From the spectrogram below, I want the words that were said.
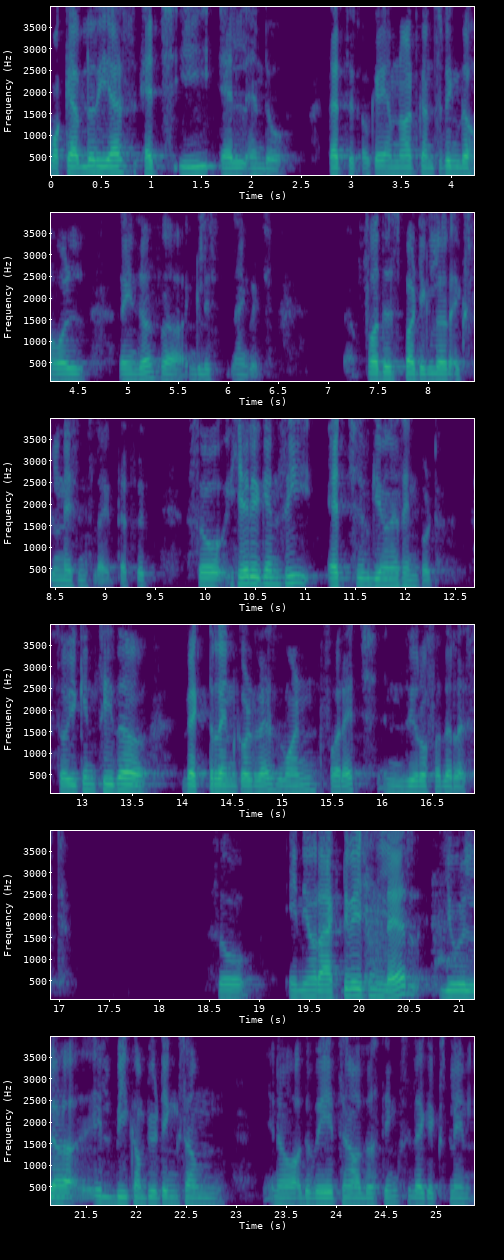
vocabulary as H, E, L, and O. That's it, okay? I'm not considering the whole range of uh, English language for this particular explanation slide. That's it. So here you can see H is given as input. So you can see the vector encoded as 1 for H and 0 for the rest. So in your activation layer, you will uh, will be computing some, you know, the weights and all those things like explained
